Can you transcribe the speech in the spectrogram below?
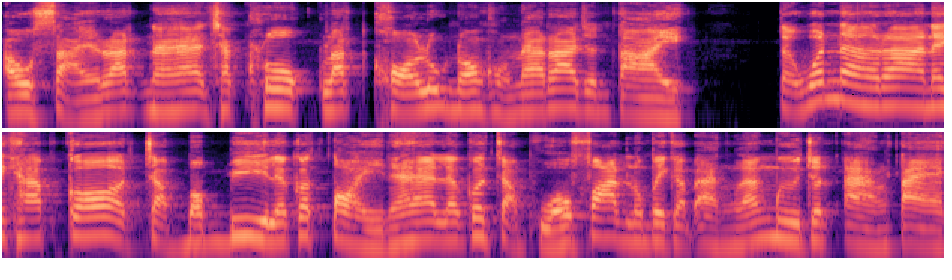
เอาสายรัดนะฮะชักโครกรัดคอลูกน้องของนาราจนตาย แต่ว่านารานะครับก็จับบ๊อบบี้แล้วก็ต่อยนะฮะแล้วก็จับหัวฟาดลงไปกับอ่างล้างมือจนอ่างแตก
